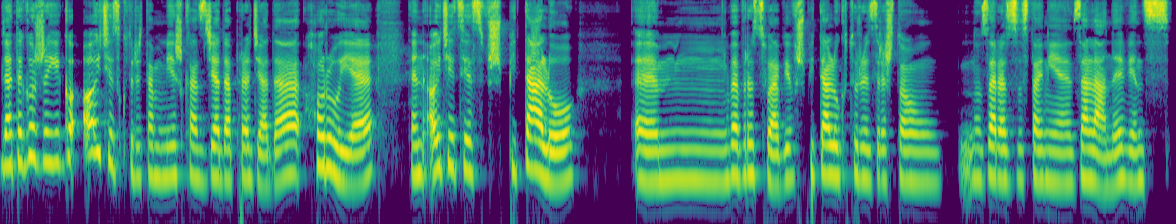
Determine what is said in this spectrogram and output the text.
dlatego że jego ojciec, który tam mieszka z dziada pradziada, choruje. Ten ojciec jest w szpitalu we Wrocławiu, w szpitalu, który zresztą no, zaraz zostanie zalany, więc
